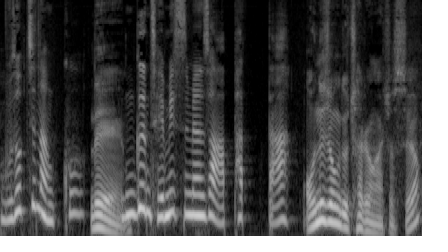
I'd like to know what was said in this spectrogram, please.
무섭진 않고 네, 은근 재밌으면서 아팠 다. 어느 정도 촬영하셨어요?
